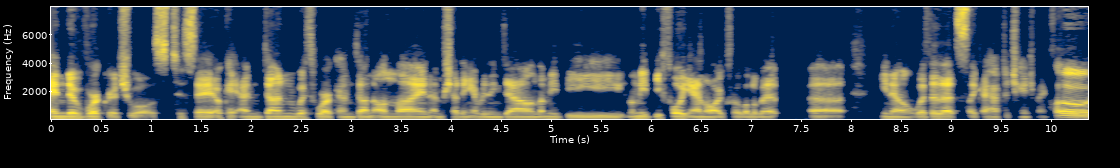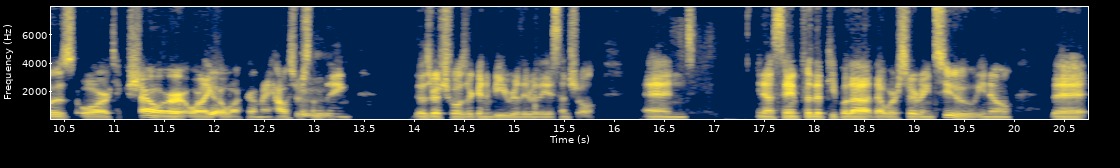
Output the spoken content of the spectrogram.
end of work rituals to say okay i'm done with work i'm done online i'm shutting everything down let me be let me be fully analog for a little bit uh, you know whether that's like i have to change my clothes or take a shower or like yeah. go walk around my house or mm-hmm. something those rituals are going to be really really essential. And you know same for the people that that we're serving too you know that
